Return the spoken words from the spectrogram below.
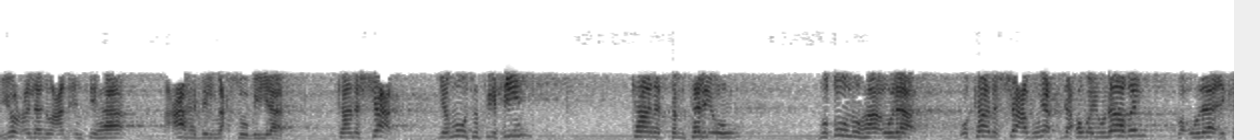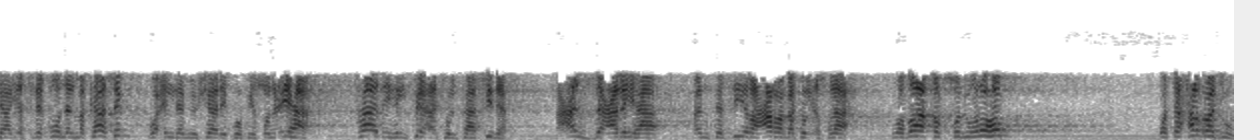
يعلن عن انتهاء عهد المحسوبيات. كان الشعب يموت في حين كانت تمتلئ بطون هؤلاء وكان الشعب يكدح ويناضل وأولئك يسرقون المكاسب وإن لم يشاركوا في صنعها. هذه الفئة الفاسدة عز عليها أن تسير عربة الإصلاح وضاقت صدورهم وتحرجوا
